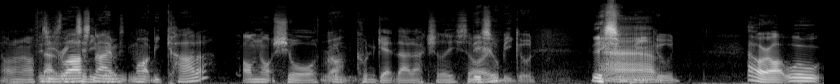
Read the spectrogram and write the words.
I don't know if his last name bells. might be Carter? I'm not sure. Couldn't, couldn't get that actually. Sorry. This will be good. This will Um, be good. All right. Well,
